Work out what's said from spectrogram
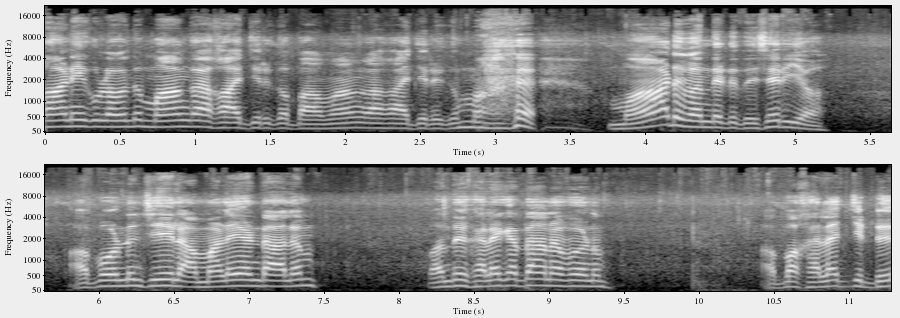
ஹானிக்குள்ளே வந்து மாங்காய் காய்ச்சிருக்கப்பா மாங்காய் காய்ச்சிருக்கு. மா மாடு வந்துடுது சரியோ? அப்போ ஒன்றும் செய்யலாம் மழையண்டாலும் வந்து கலைக்கத்தானே வேணும். அப்போ கலைச்சிட்டு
